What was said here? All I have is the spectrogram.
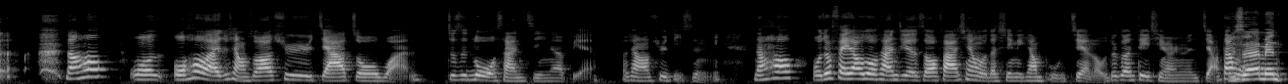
然后我我后来就想说要去加州玩，就是洛杉矶那边，我想要去迪士尼。然后我就飞到洛杉矶的时候，发现我的行李箱不见了，我就跟地勤人员讲，但我是在那边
